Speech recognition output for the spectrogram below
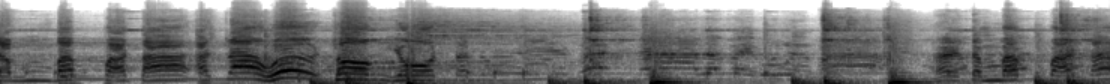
ตำบัปปะตาอาสาเวทองโยตนพันนาแล้วไปบูรพาให้ตำบักปาตา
